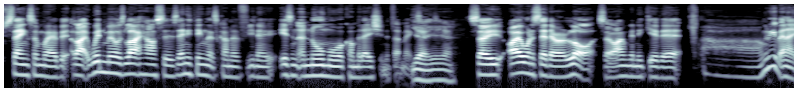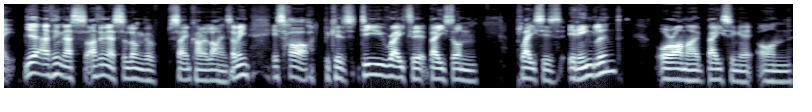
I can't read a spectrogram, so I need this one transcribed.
staying somewhere a bit like windmills, lighthouses, anything that's kind of you know isn't a normal accommodation, if that makes Yeah, sense. yeah, yeah. yeah. So I want to say there are a lot. So I'm going to give it. Uh, I'm going to give it an eight. Yeah, I think that's I think that's along the same kind of lines. I mean, it's hard because do you rate it based on places in England or am I basing it on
